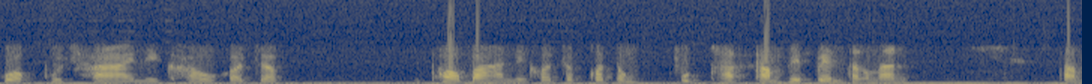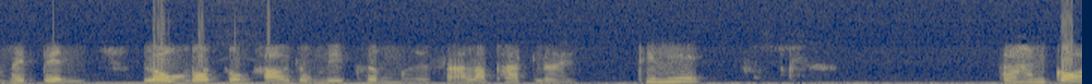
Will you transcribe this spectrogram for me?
พวกผู้ชายนี่เขาก็จะพ่อบ้านเนี่ยเขาจะก็ต้องฝึกหัดทำให้เป็นทั้งนั้นทำให้เป็นโรงรถของเขาจงมีเครื่องมือสารพัดเลย ทีนี้ การก่อ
